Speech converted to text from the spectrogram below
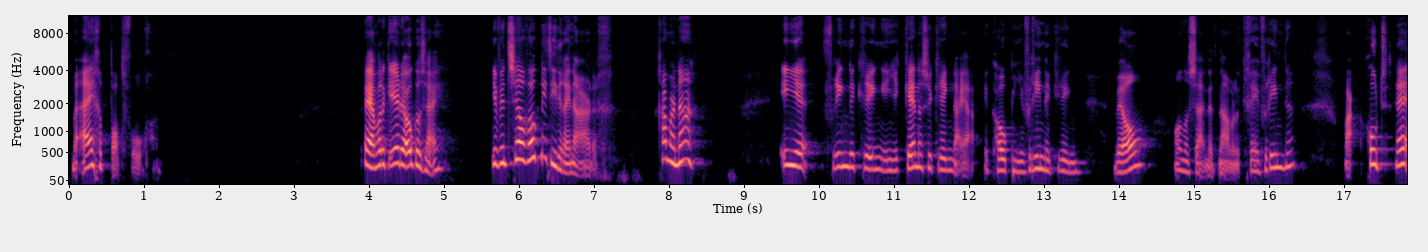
mijn eigen pad volgen? Nou ja, wat ik eerder ook al zei, je vindt zelf ook niet iedereen aardig. Ga maar na. In je vriendenkring, in je kennissenkring, nou ja, ik hoop in je vriendenkring wel, anders zijn het namelijk geen vrienden. Maar goed, hè,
